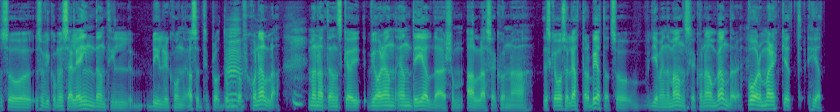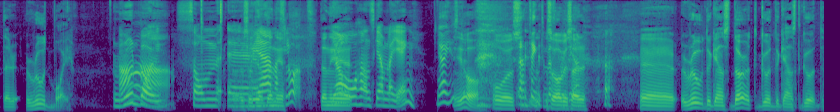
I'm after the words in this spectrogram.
så, så vi kommer sälja in den till bilrekon, alltså till pro- de professionella. Men att den ska, vi har en, en del där som alla ska kunna, det ska vara så lättarbetat så gemene man ska kunna använda det. Varumärket heter Rudeboy. Rude Boy som... Så Eh, Rihannas låt? Den är, ja och hans gamla gäng. Ja just det. Ja, och så, så har vi så här eh, Rude against dirt, good against good.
